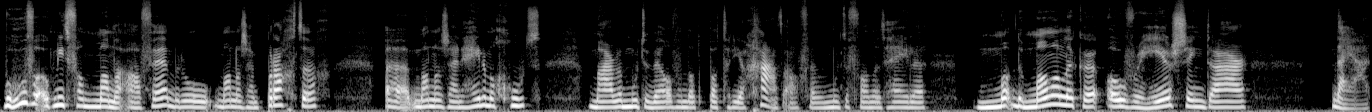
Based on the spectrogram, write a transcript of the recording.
we hoeven ook niet van mannen af. Hè? Ik bedoel, mannen zijn prachtig, uh, mannen zijn helemaal goed, maar we moeten wel van dat patriarchaat af. En we moeten van het hele, de mannelijke overheersing daar, nou ja,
